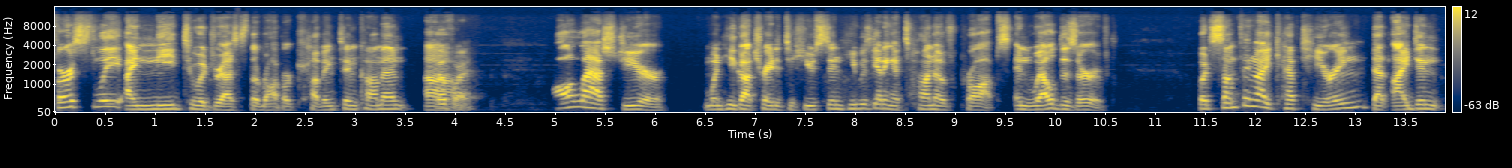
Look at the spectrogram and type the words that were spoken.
firstly, I need to address the Robert Covington comment. Um, Go for um, it. All last year, when he got traded to Houston, he was getting a ton of props and well deserved. But something I kept hearing that I didn't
